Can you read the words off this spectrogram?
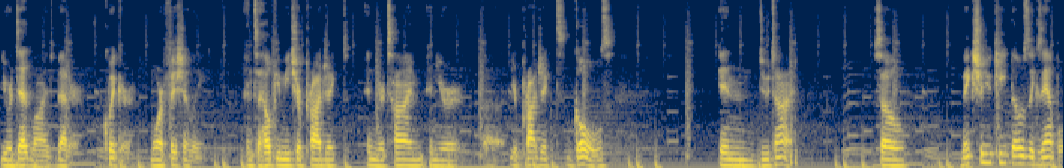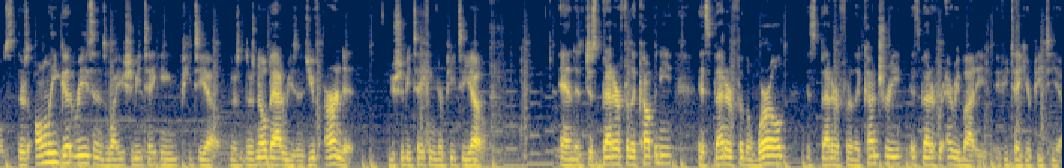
your deadlines better, quicker, more efficiently, and to help you meet your project and your time and your uh, your project goals in due time. So make sure you keep those examples. There's only good reasons why you should be taking PTO. There's there's no bad reasons. You've earned it. You should be taking your PTO. And it's just better for the company, it's better for the world, it's better for the country. It's better for everybody if you take your PTO.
